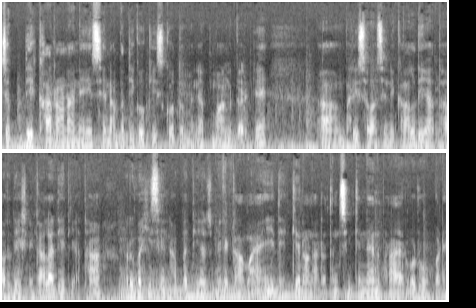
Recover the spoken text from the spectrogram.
जब देखा राणा ने, सेनापति को कि इसको तो मैंने अपमान करके भरी सभा से निकाल दिया था और देश निकाला दे दिया था और वही सेनापति आज मेरे काम आया है। ये देख के राणा रतन सिंह के नयन भराए और वो रो पड़े।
